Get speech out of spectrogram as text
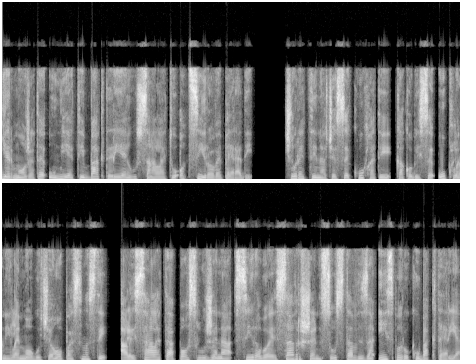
jer možete unijeti bakterije u salatu od sirove peradi. Čuretina će se kuhati kako bi se uklonile moguće opasnosti, ali salata poslužena sirovo je savršen sustav za isporuku bakterija.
